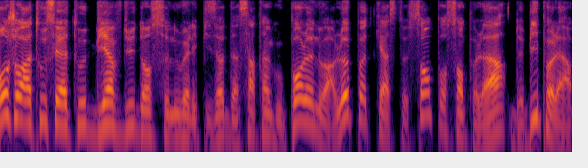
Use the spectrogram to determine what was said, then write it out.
Bonjour à tous et à toutes, bienvenue dans ce nouvel épisode d'un certain goût pour le noir, le podcast 100% polar de Bipolar.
